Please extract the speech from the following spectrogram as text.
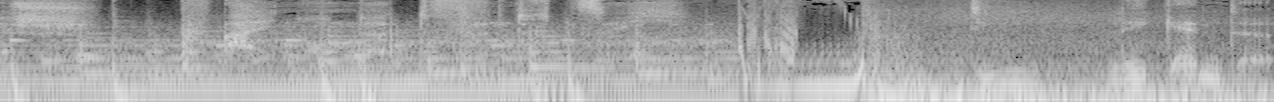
Hösch 150. Die Legende.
